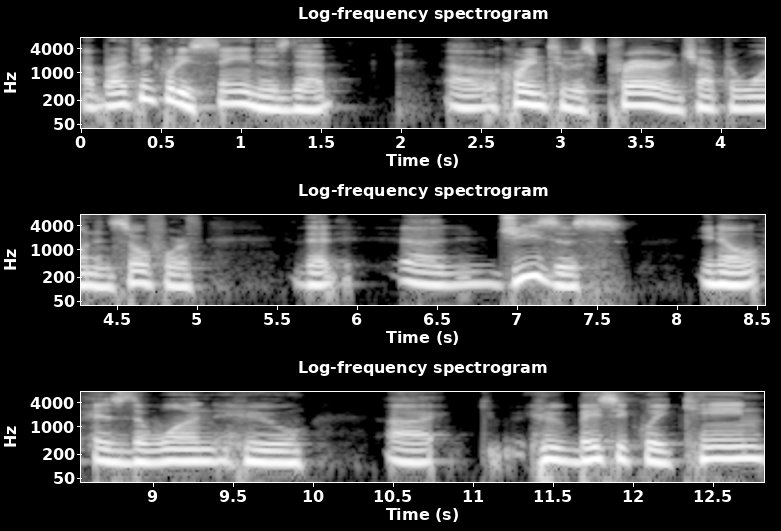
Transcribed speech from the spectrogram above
uh, but I think what he's saying is that, uh, according to his prayer in chapter one and so forth, that uh, Jesus, you know, is the one who, uh, who basically came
